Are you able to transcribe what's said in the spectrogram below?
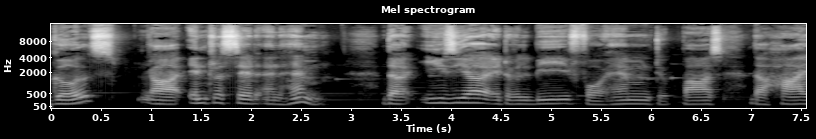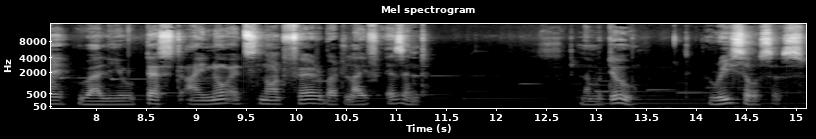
girls are interested in him the easier it will be for him to pass the high value test. I know it's not fair, but life isn't. Number two, resources.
